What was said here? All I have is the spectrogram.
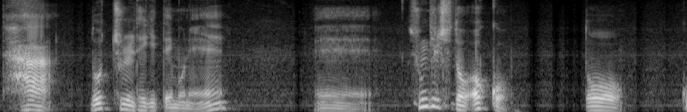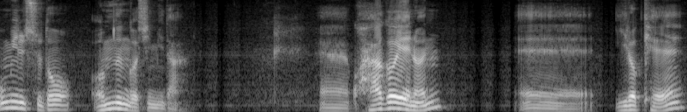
다 노출되기 때문에 에, 숨길 수도 없고 또 꾸밀 수도 없는 것입니다. 에, 과거에는 에, 이렇게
